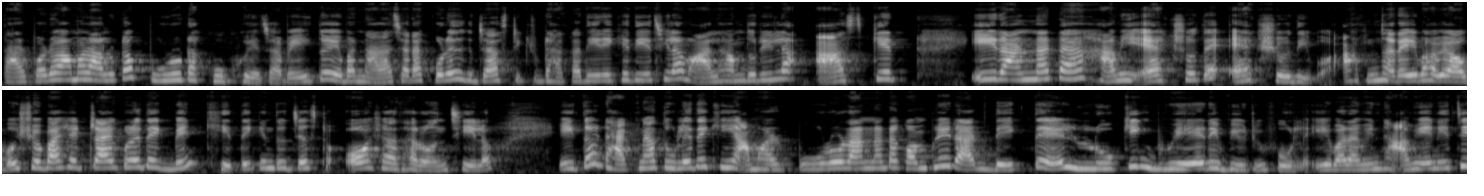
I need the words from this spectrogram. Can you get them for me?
তারপরেও আমার আলুটা পুরোটা কুক হয়ে যাবে। এই তো এবার নাড়াচাড়া করে জাস্ট একটু ঢাকা দিয়ে রেখে দিয়েছিলাম। আলহামদুলিল্লাহ আজকের এই রান্নাটা আমি একশোতে একশো দিব। আপনারা এইভাবে অবশ্যই বাসায় ট্রাই করে দেখবেন, খেতে কিন্তু জাস্ট অসাধারণ ছিল। এই তো ঢাকনা তুলে দেখি, আমার পুরো রান্নাটা কমপ্লিট আর দেখতে লুকিং ভেরি বিউটিফুল এবার আমি নামিয়ে নিয়েছি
